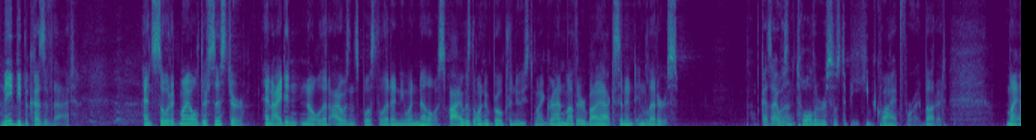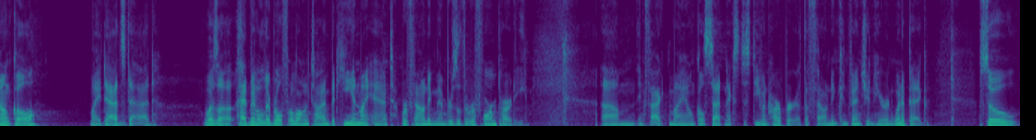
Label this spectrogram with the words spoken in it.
Maybe because of that and so did my older sister. And I didn't know that I wasn't supposed to let anyone know. So I was the one who broke the news to my grandmother by accident in letters because I wasn't told I was supposed to be keep quiet for it about it. My uncle, my dad's dad, was a had been a liberal for a long time, but he and my aunt were founding members of the Reform Party. Um, in fact, my uncle sat next to Stephen Harper at the founding convention here in Winnipeg. So,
